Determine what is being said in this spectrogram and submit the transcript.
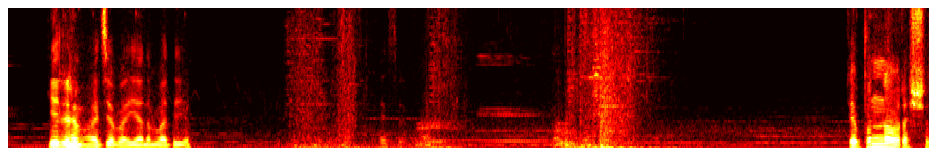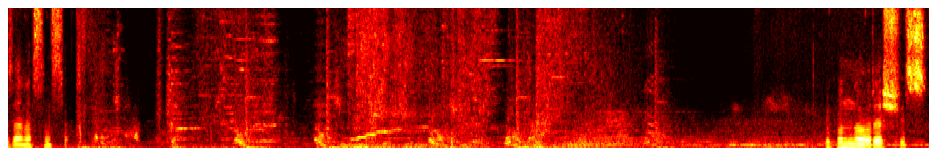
Gelirim mi acaba yanıma diyor. Neyse. Bir de bununla uğraşıyoruz anasını satayım. Bununla uğraşıyoruz.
